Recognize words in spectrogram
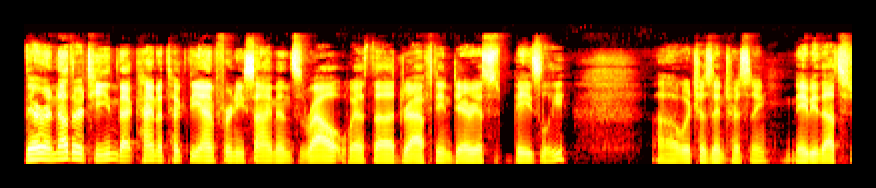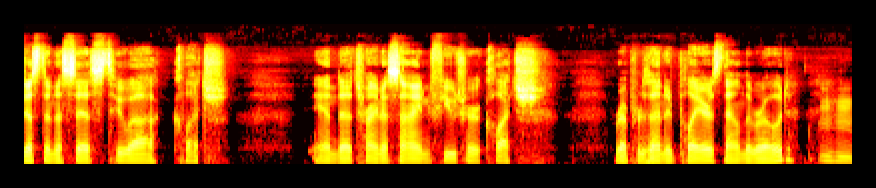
they're another team that kind of took the Anfernee Simons route with uh, drafting Darius Bazley, uh, which is interesting. Maybe that's just an assist to uh, Klutch and uh, trying to sign future Klutch represented players down the road. Mm-hmm.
